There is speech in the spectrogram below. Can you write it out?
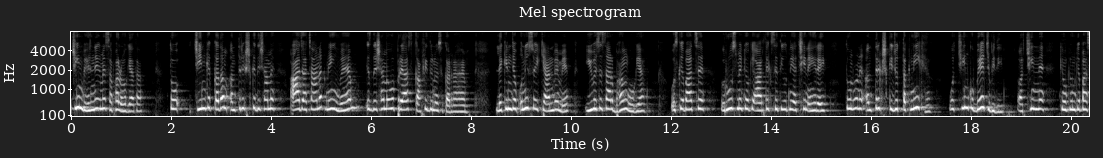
चीन भेजने में सफल हो गया था। तो चीन के कदम अंतरिक्ष की दिशा में आज अचानक नहीं हुए हैं। इस दिशा में वो प्रयास काफ़ी दिनों से कर रहा है। लेकिन जब उन्नीस सौ इक्यानवे में यूएसएसआर भंग हो गया, उसके बाद से रूस में क्योंकि आर्थिक स्थिति उतनी अच्छी नहीं रही तो उन्होंने अंतरिक्ष की जो तकनीक है, वो चीन को बेच भी दी। और चीन ने, क्योंकि उनके पास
